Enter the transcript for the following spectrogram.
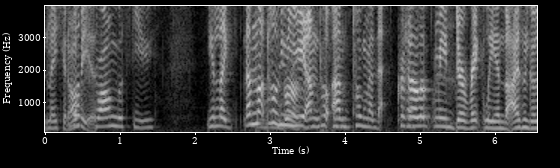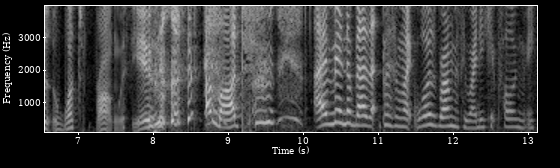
make it What's obvious. What's wrong with you? You're like I'm not talking Bro. to you. I'm I'm talking about that. Krishna looked me directly in the eyes and goes, "What's wrong with you?" a lot. I meant about that person. Like, what is wrong with you? Why do you keep following me?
